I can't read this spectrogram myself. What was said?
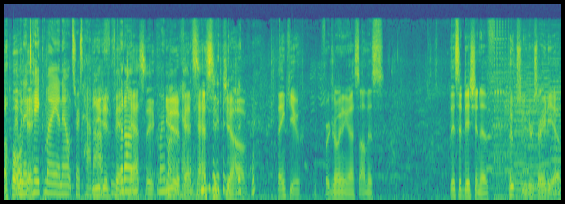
Oh, I'm going to okay. take my announcer's hat off. You off. did and put on fantastic. you did a hat. fantastic job. Thank you for joining us on this this edition of Poop Shooters Radio.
